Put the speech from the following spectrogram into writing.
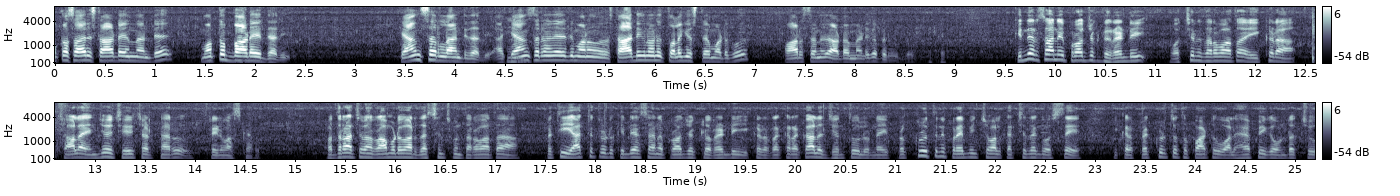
ఒక్కసారి స్టార్ట్ అయిందంటే మొత్తం పాడైద్ది అది. క్యాన్సర్ లాంటిది అది. ఆ క్యాన్సర్ అనేది మనం స్టార్టింగ్లోనే తొలగిస్తే మటుకు ఫారెస్ట్ అనేది ఆటోమేటిక్గా పెరుగుతుంది. ఓకే. కిన్నెరసాని ప్రాజెక్టు రండి. వచ్చిన తర్వాత ఇక్కడ చాలా ఎంజాయ్ చేయొచ్చు అంటున్నారు శ్రీనివాస్ గారు. భద్రాచలం రాముడి వారు దర్శించుకున్న తర్వాత ప్రతి యాత్రికుడు కిన్నెరసాని ప్రాజెక్టులో రండి. ఇక్కడ రకరకాల జంతువులు ఉన్నాయి ప్రకృతిని ప్రేమించే వాళ్ళు ఖచ్చితంగా వస్తే ఇక్కడ ప్రకృతితో పాటు వాళ్ళు హ్యాపీగా ఉండొచ్చు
